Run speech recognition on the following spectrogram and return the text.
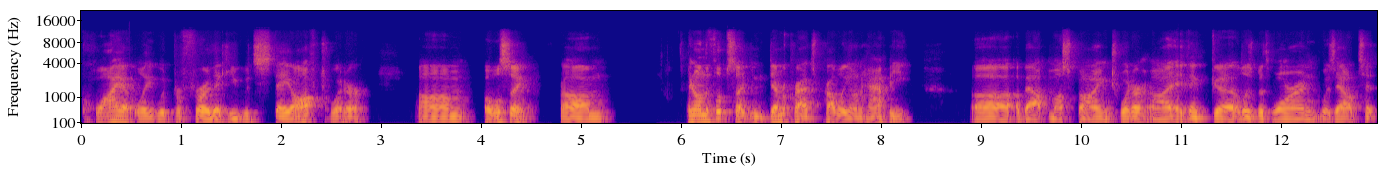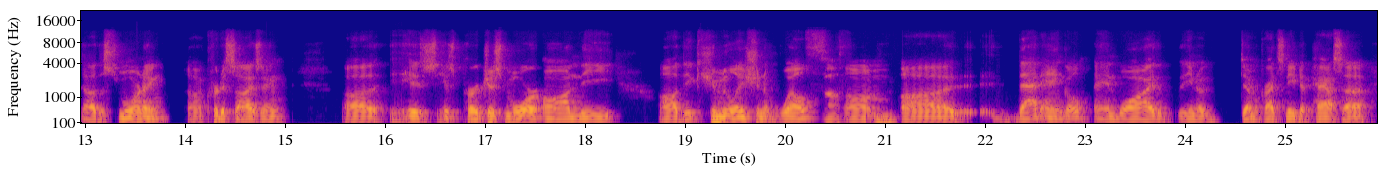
quietly would prefer that he would stay off Twitter. Um, but we'll see. Um, and on the flip side, Democrats probably unhappy uh, about Musk buying Twitter. Uh, I think uh, Elizabeth Warren was out t- uh, this morning uh, criticizing uh, his his purchase more on the uh, the accumulation of wealth, um, uh, that angle, and why you know Democrats need to pass a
